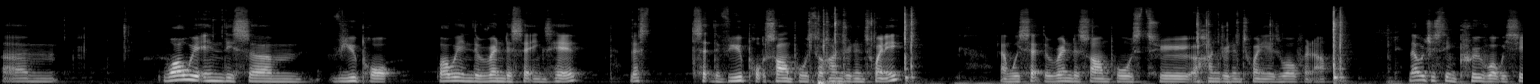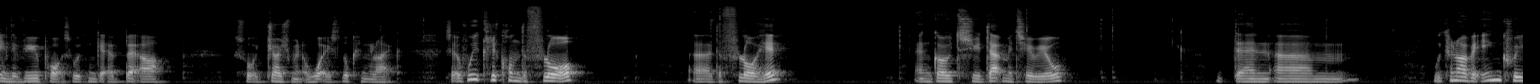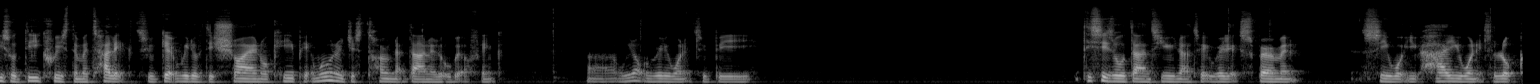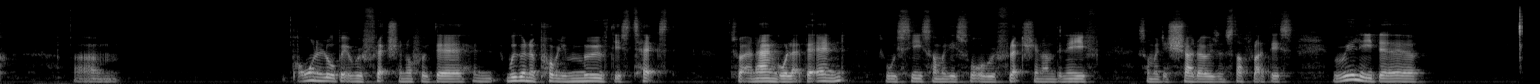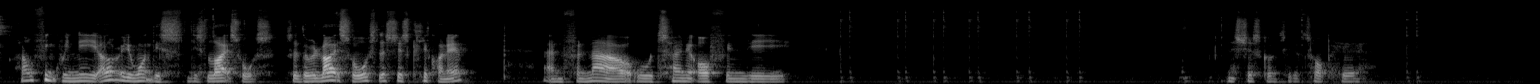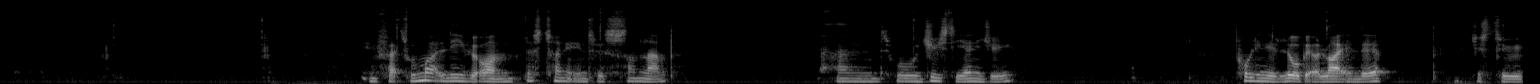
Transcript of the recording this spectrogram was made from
um, while we're in this um, viewport while we're in the render settings here let's set the viewport samples to 120 and we set the render samples to 120 as well for now. That will just improve what we see in the viewport so we can get a better sort of judgment of what it's looking like. So if we click on the floor, uh, the floor here, and go to that material, then um, we can either increase or decrease the metallic to get rid of this shine or keep it. And we want to just tone that down a little bit, I think. Uh, we don't really want it to be this is all down to you now to really experiment and see what you how you want it to look um, I want a little bit of reflection off of there and we're going to probably move this text to an angle at the end so we see some of this sort of reflection underneath some of the shadows and stuff like this. Really the I don't think we need I don't really want this this light source. So the light source let's just click on it. And for now we'll turn it off in the let's just go to the top here. In fact we might leave it on. Let's turn it into a sun lamp and we'll reduce the energy. Probably need a little bit of light in there just to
